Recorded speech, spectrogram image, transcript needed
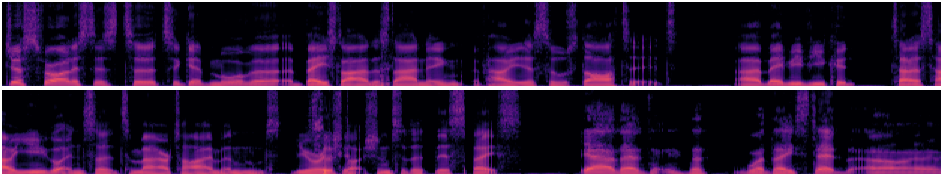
just for our listeners to, to get more of a, a baseline understanding of how this all started, uh, maybe if you could tell us how you got into to maritime and your Sure. introduction to the, this space. Yeah, that that's what I said. Uh,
